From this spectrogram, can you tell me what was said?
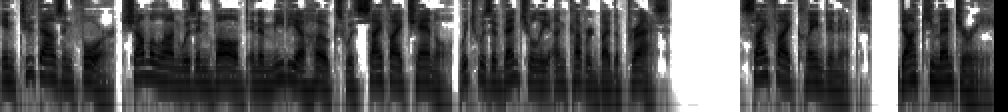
In 2004, Shyamalan was involved in a media hoax with Sci-Fi Channel, which was eventually uncovered by the press. Sci-Fi claimed in its documentary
